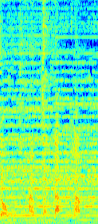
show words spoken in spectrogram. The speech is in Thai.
ทรงธรรมกะธรรม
